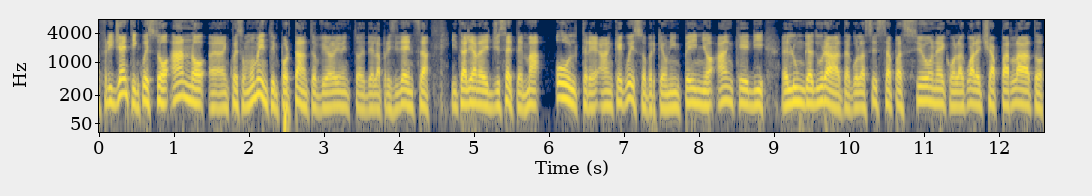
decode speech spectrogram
Frigenti in questo anno, eh, in questo momento importante ovviamente della presidenza italiana del G7, ma oltre anche questo perché è un impegno anche di eh, lunga durata con la stessa passione con la quale ci ha parlato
